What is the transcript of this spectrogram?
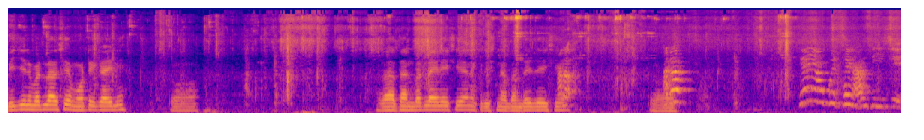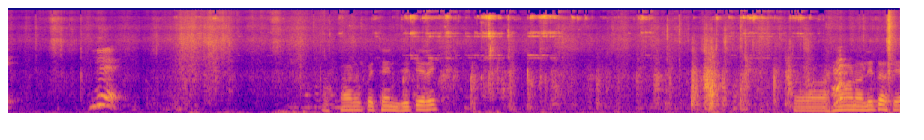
બીજીને બદલાવશે મોટી ગાયની. તો રાધાને બદલાઈ લે છે અને કૃષ્ણ બંધાઈ જાય છે. તો ફળ ઉપર થઈને જીતી રહી. તો હેવાણો લીધો છે.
